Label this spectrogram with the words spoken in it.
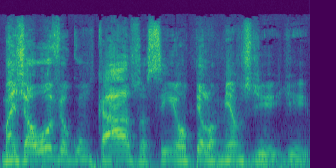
Mas já houve algum caso, assim, ou pelo menos de, de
